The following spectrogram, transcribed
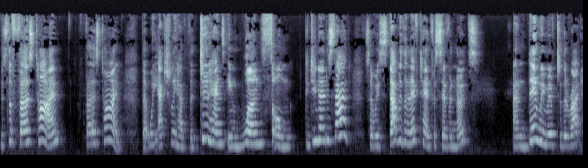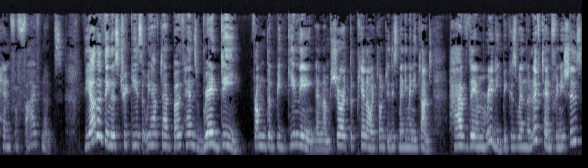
It's the first time, first time that we actually have the two hands in one song did you notice that? So we start with the left hand for seven notes and then we move to the right hand for five notes. The other thing that's tricky is that we have to have both hands ready from the beginning. And I'm sure at the piano, I told you this many, many times, have them ready because when the left hand finishes,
